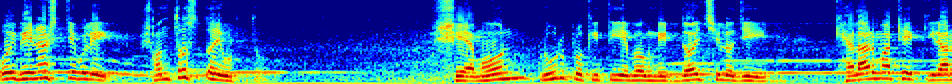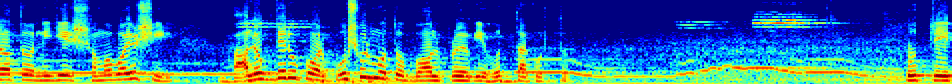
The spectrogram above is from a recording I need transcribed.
ওই বেন আসছে বলে সন্ত্রস্ত হয়ে উঠত। সে এমন ক্রূর প্রকৃতি এবং নির্দয় ছিল যে, খেলার মাঠে ক্রীড়ারত নিজের সমবয়সী বালকদের উপর পশুর মতো বল প্রয়োগে হত্যা করত। পুত্রের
